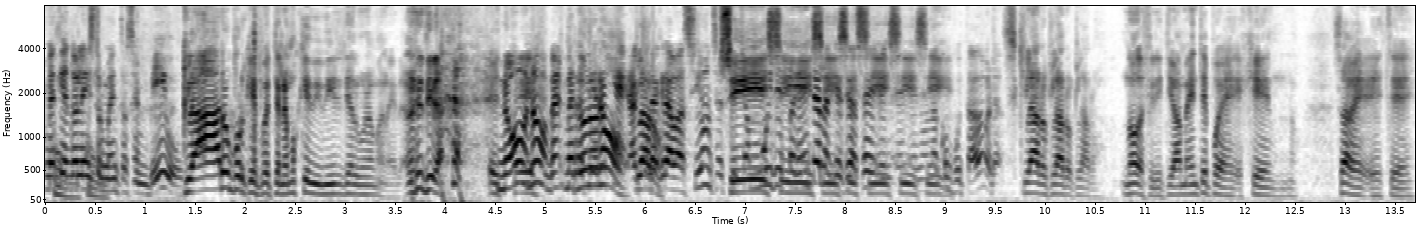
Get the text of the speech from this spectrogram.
metiéndole instrumentos en vivo. Claro, porque pues tenemos que vivir de alguna manera. no, no, me, refiero a, que, la grabación se escucha muy diferente a la que se hace en, una computadora. Claro, claro, claro. No, definitivamente, pues es que, ¿sabes? Este,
